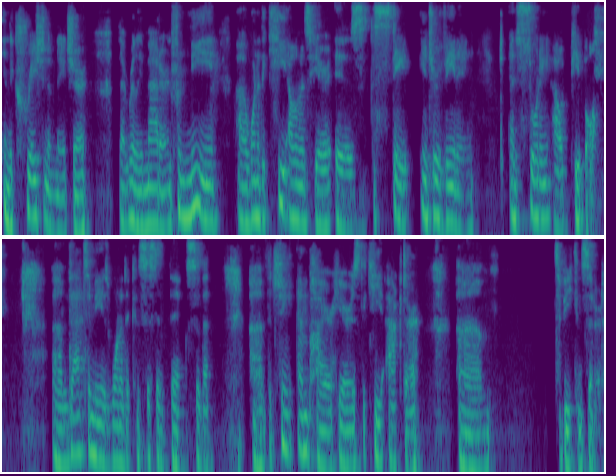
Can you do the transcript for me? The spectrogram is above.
in the creation of nature that really matter. And for me, uh, one of the key elements here is the state intervening and sorting out people. Um, that to me is one of the consistent things. So that uh, the Qing Empire here is the key actor um, to be considered.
